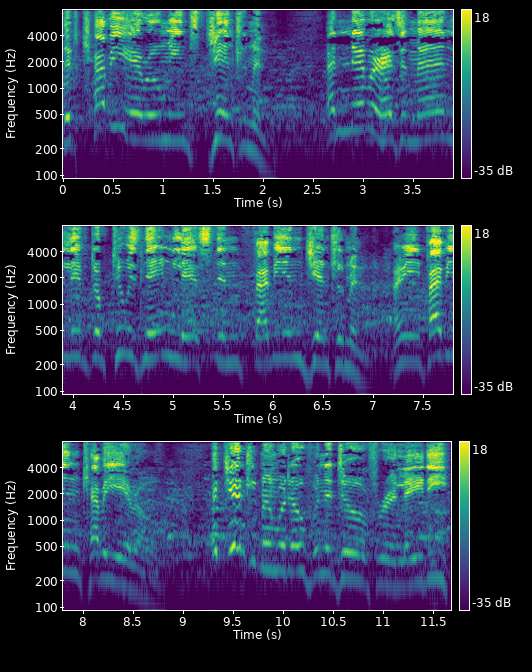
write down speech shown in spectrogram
that Caballero means gentleman. And never has a man lived up to his name less than Fabian Gentleman. I mean, Fabian Caballero. A gentleman would open a door for a lady,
